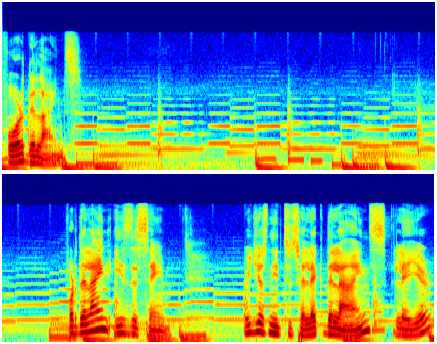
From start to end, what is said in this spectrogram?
for the lines for the line is the same we just need to select the lines layer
